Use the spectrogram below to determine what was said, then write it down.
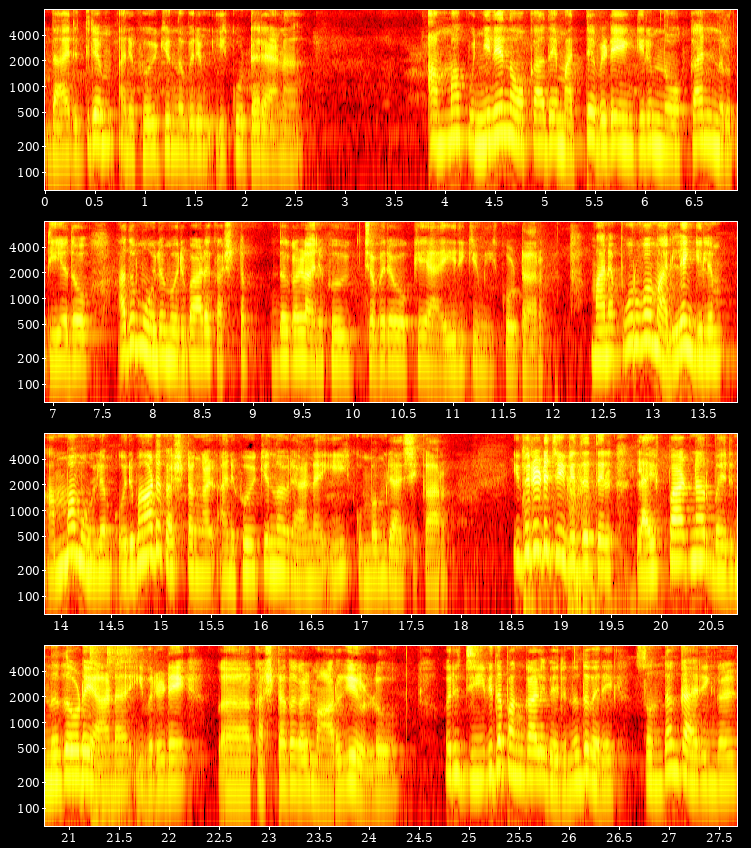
ദാരിദ്ര്യം അനുഭവിക്കുന്നവരും ഈ കൂട്ടരാണ്. അമ്മ കുഞ്ഞിനെ നോക്കാതെ മറ്റെവിടെയെങ്കിലും നോക്കാൻ നിർത്തിയതോ അതുമൂലം ഒരുപാട് കഷ്ടതകൾ അനുഭവിച്ചവരോ ഒക്കെ ആയിരിക്കും ഈ കൂട്ടർ. മനഃപൂർവമല്ലെങ്കിലും അമ്മ മൂലം ഒരുപാട് കഷ്ടങ്ങൾ അനുഭവിക്കുന്നവരാണ് ഈ കുംഭം രാശിക്കാർ. ഇവരുടെ ജീവിതത്തിൽ ലൈഫ് പാർട്ട്ണർ വരുന്നതോടെയാണ് ഇവരുടെ കഷ്ടതകൾ മാറുകയുള്ളൂ. ഒരു ജീവിത പങ്കാളി വരുന്നതുവരെ സ്വന്തം കാര്യങ്ങൾ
